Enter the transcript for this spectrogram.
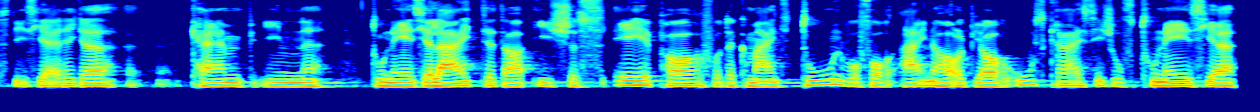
das diesjährige äh, Camp in Tunesien leiten. Da ist ein Ehepaar von der Gemeinde Thun, wo vor eineinhalb Jahren ausgereist ist auf Tunesien.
